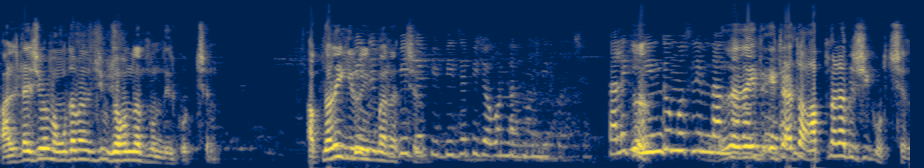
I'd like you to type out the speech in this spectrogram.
পাল্টা হিসেবে মমতা ব্যানার্জি জগন্নাথ মন্দির করছেন। আপনারাই হিরোইন বানাচ্ছেন। বিজেপি বিজেপি জগন্নাথ মন্দির করছে। তাহলে কি হিন্দু মুসলিম এটা তো আপনারা বেশি করছেন।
